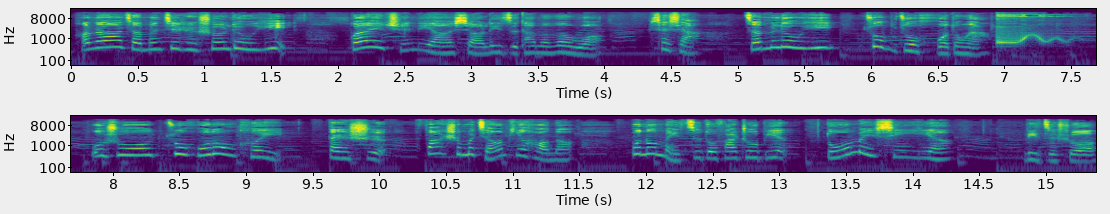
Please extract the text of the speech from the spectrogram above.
好的，咱们接着说六一。管理群里啊，小栗子他们问我，夏夏，咱们六一做不做活动呀？我说做活动可以，但是发什么奖品好呢？不能每次都发周边，多没新意啊！栗子说：“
